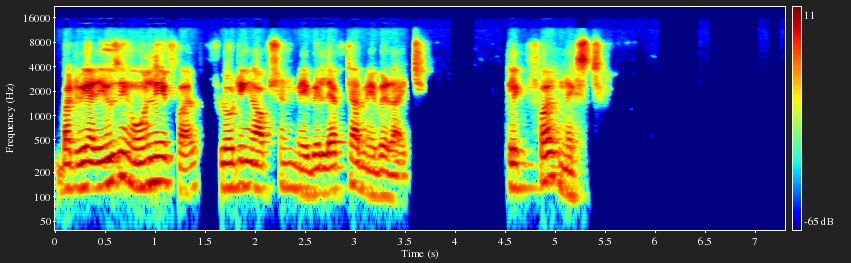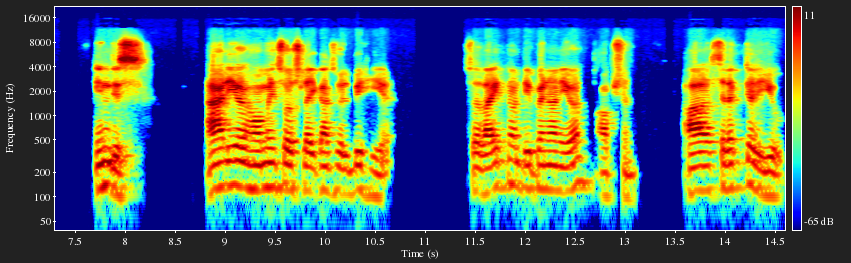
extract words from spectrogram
But we are using only for floating option, maybe left or maybe right. Click for next. In this, add your how many social icons will be here. So right now depend on your option. Or selected you.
